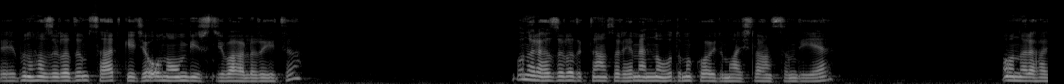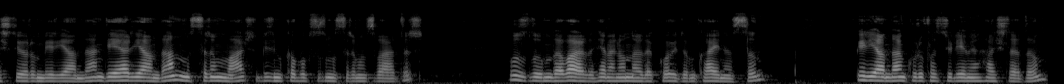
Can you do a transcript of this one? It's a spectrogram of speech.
Ee, bunu hazırladığım saat gece 10-11 civarlarıydı. Bunları hazırladıktan sonra hemen nohudumu koydum haşlansın diye. Onları haşlıyorum bir yandan. Diğer yandan mısırım var. Bizim kabuksuz mısırımız vardır. Buzluğumda vardı. Hemen onları da koydum kaynasın. Bir yandan kuru fasulyemi haşladım.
